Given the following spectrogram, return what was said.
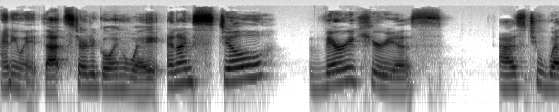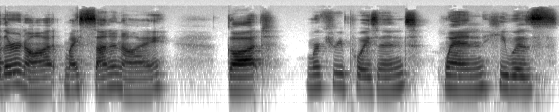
anyway, that started going away. And I'm still very curious as to whether or not my son and I got mercury poisoned when he was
